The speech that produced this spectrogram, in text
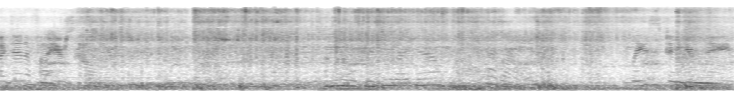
Identify yourself. I'm a little busy right now. Try. Please state your name.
